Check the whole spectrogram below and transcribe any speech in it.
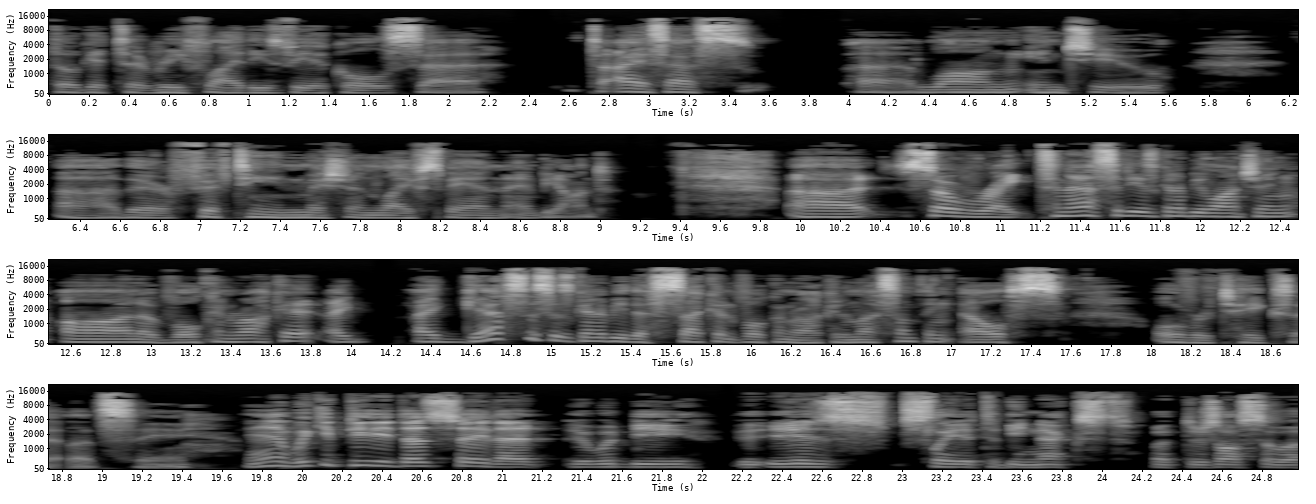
they'll get to refly these vehicles uh, to ISS uh, long into uh, their 15 mission lifespan and beyond. Uh, so right, Tenacity is going to be launching on a Vulcan rocket. I I guess this is going to be the second Vulcan rocket, unless something else overtakes it. Let's see. Yeah, Wikipedia does say that it would be it is slated to be next, but there's also a,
